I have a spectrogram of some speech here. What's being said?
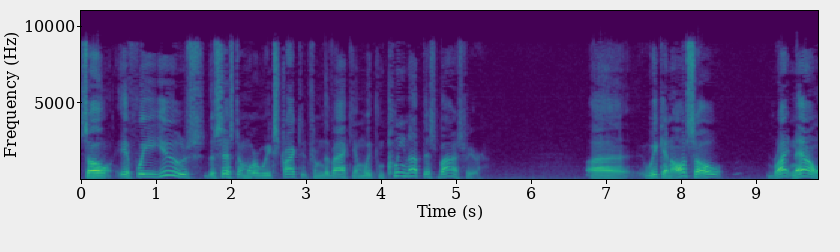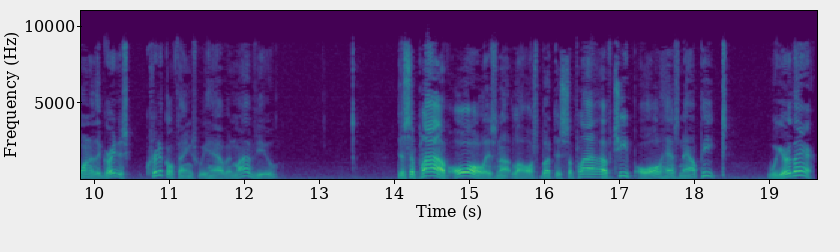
So if we use the system where we extract it from the vacuum, we can clean up this biosphere. Uh, we can also, right now, one of the greatest critical things we have, in my view, the supply of oil is not lost, but the supply of cheap oil has now peaked. We are there.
